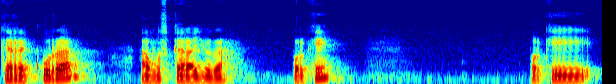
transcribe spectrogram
que recurra a buscar ayuda. ¿Por qué? Porque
